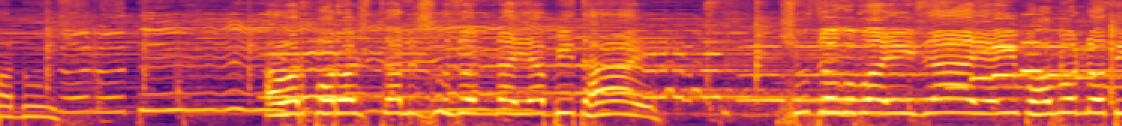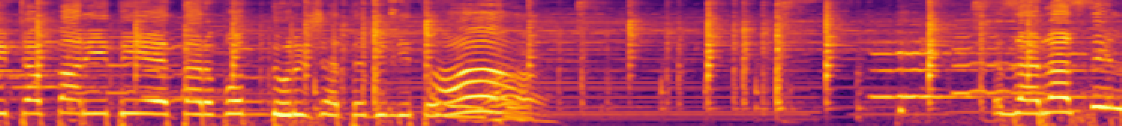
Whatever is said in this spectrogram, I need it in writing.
মানুষ। আমার পরশটাল সুযোগ নাইয়া বিধায়। সুযোগ পাই যায় এই ভব নদীটা পাড়ি দিয়ে তার বন্ধুর সাথে মিলিত যারা ছিল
